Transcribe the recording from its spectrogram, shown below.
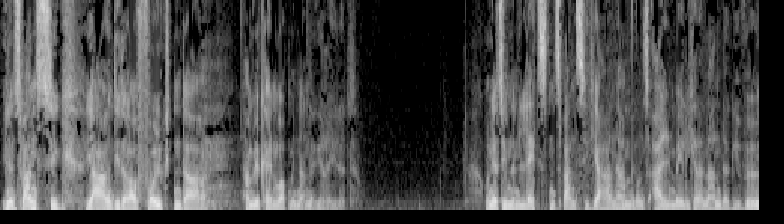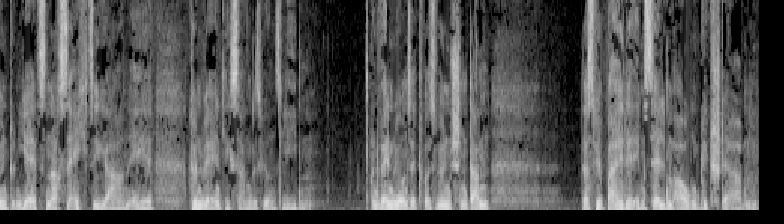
In den 20 Jahren, die darauf folgten, da haben wir kein Wort miteinander geredet. Und jetzt in den letzten 20 Jahren haben wir uns allmählich aneinander gewöhnt. Und jetzt nach 60 Jahren Ehe können wir endlich sagen, dass wir uns lieben. Und wenn wir uns etwas wünschen, dann, dass wir beide im selben Augenblick sterben,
